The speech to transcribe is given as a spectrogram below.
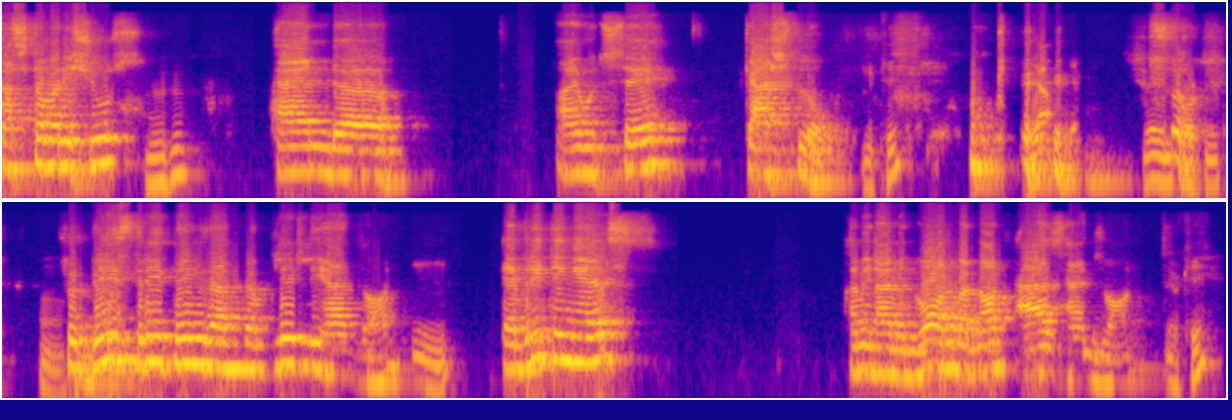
customer issues, and uh, I would say cash flow. Okay. Okay. Yeah. Very So- important. Hmm. So these three things I'm completely hands on. Everything else, I mean, I'm involved, but not as hands on. Okay.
